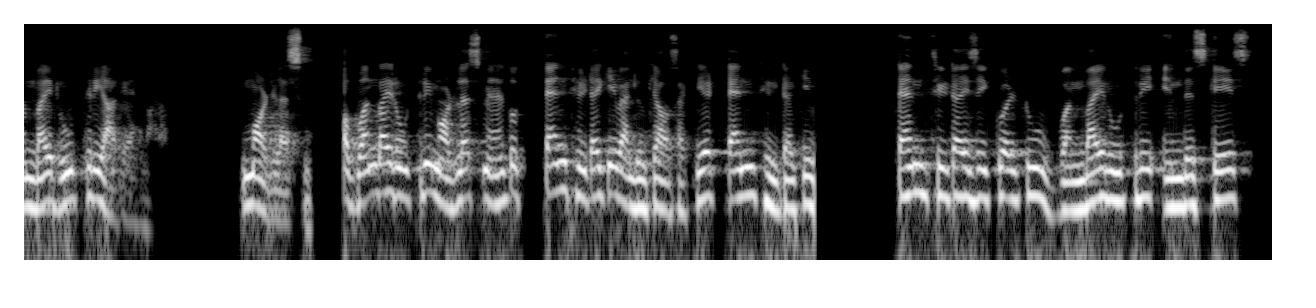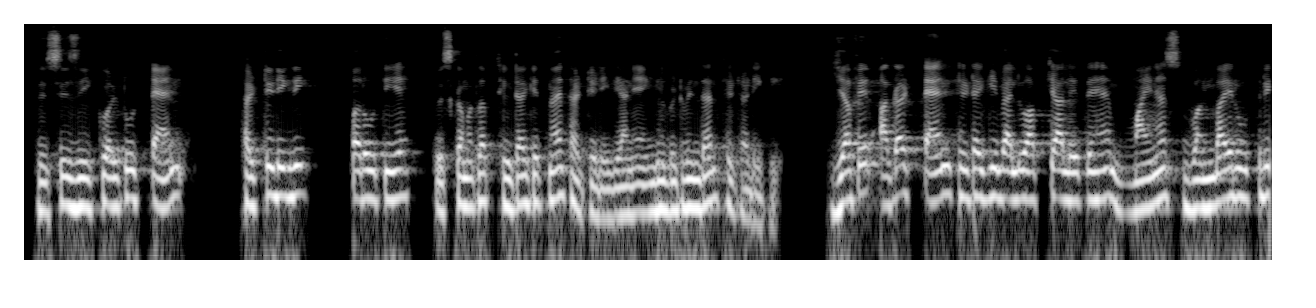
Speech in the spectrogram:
वन बाई रूट थ्री आ गया हमारा मॉडलस में। अब one by root three modulus में है तो टेन थीटा की वैल्यू क्या हो सकती है? टेन थीटा की tan theta is equal to one by root three in this case this is equal to tan thirty degree पर होती है। तो इसका मतलब थीटा कितना है? थर्टी डिग्री यानी angle between then theta degree या फिर अगर टेन थीटा की वैल्यू आप क्या लेते हैं? Minus one by root three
